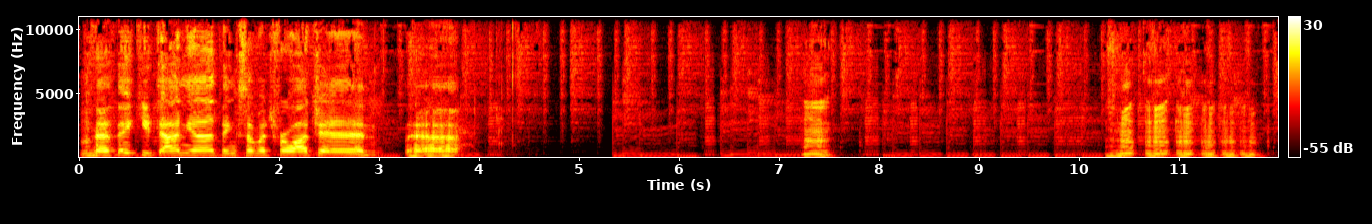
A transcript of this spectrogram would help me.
Thank you, Tanya. Thanks so much for watching. mm.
